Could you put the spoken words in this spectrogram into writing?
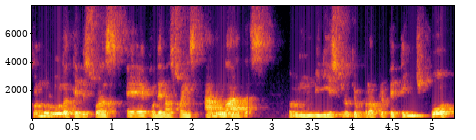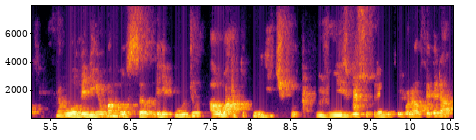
quando o Lula teve suas é, condenações anuladas por um ministro que o próprio PT indicou, não houve nenhuma moção de repúdio ao ato político do juiz do Supremo Tribunal Federal.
